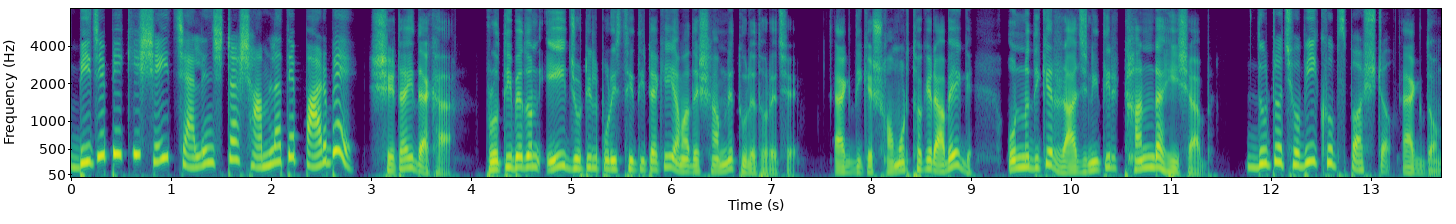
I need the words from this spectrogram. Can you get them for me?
বিজেপি কি সেই চ্যালেঞ্জটা সামলাতে পারবে? সেটাই দেখা। প্রতিবেদন এই জটিল পরিস্থিতিটাকেই আমাদের সামনে তুলে ধরেছে। একদিকে সমর্থকের আবেগ অন্যদিকে রাজনীতির ঠান্ডা হিসাব। দুটো ছবিই খুব স্পষ্ট। একদম।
